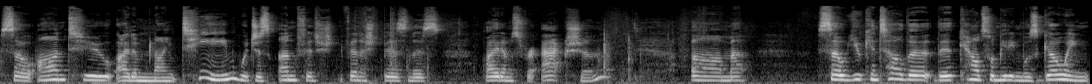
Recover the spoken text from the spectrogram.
So, on to item 19, which is unfinished business items for action. Um, so, you can tell the, the council meeting was going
